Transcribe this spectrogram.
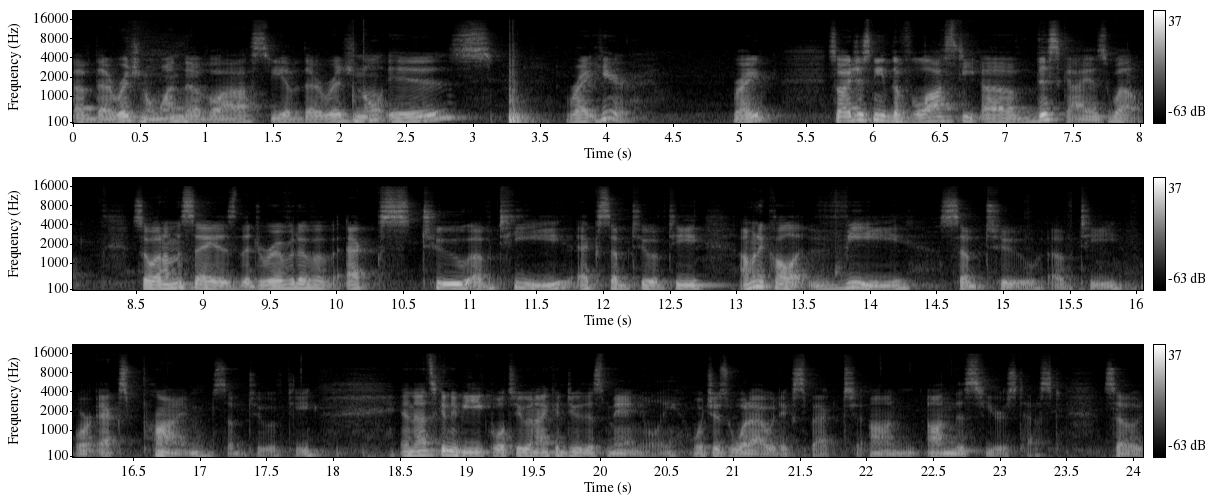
of the original one. The velocity of the original is right here, right? So I just need the velocity of this guy as well. So what I'm going to say is the derivative of x2 of t, x sub 2 of t, I'm going to call it v sub 2 of t, or x prime sub 2 of t. And that's going to be equal to, and I could do this manually, which is what I would expect on, on this year's test. So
